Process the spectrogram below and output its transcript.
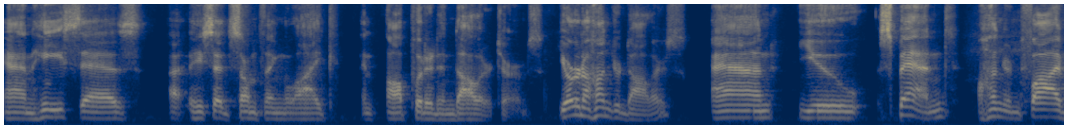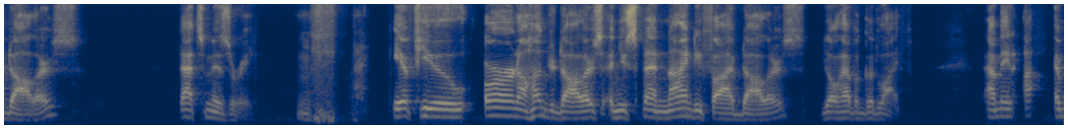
and he says, uh, he said something like, and I'll put it in dollar terms. You earn $100 and you spend $105. That's misery. if you earn $100 and you spend $95, you'll have a good life. I mean, I, it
